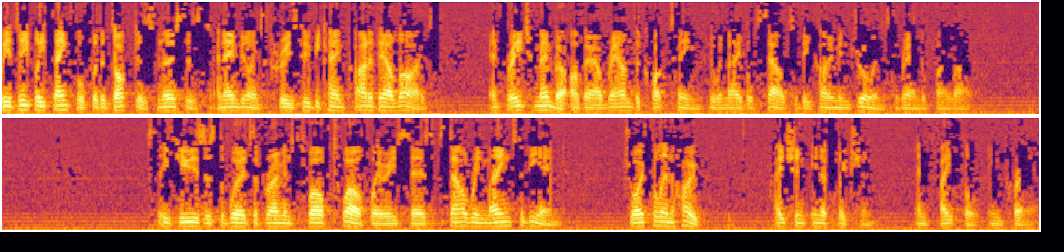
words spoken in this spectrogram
We are deeply thankful for the doctors, nurses, and ambulance crews who became part of our lives, and for each member of our round the clock team who enabled Sal to be home in Drouin surrounded by love. Steve uses the words of Romans 12:12, where he says, Sal remain to the end, joyful in hope, patient in affliction, and faithful in prayer.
